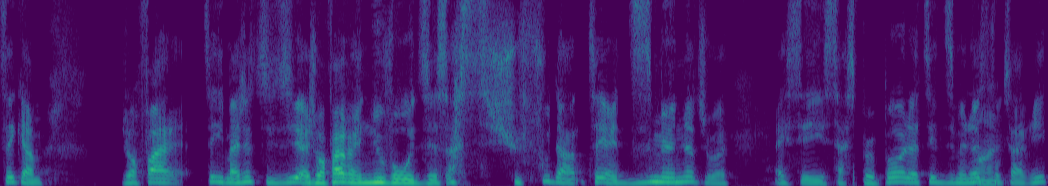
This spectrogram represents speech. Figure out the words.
sais, comme je vais faire, tu sais, imagine, tu dis, je vais faire un nouveau 10. Ah, je suis fou dans, tu sais, un 10 minutes, je vais, ça se peut pas, là, tu sais, 10 minutes, il faut que ça arrive.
